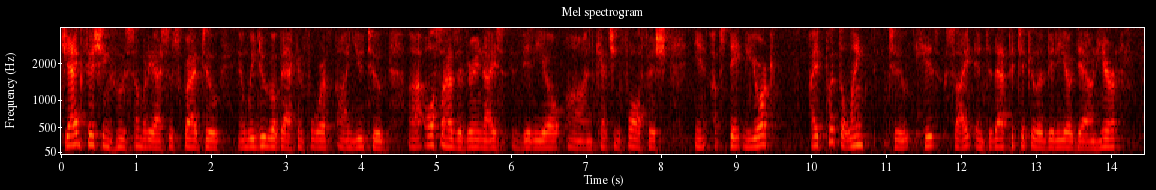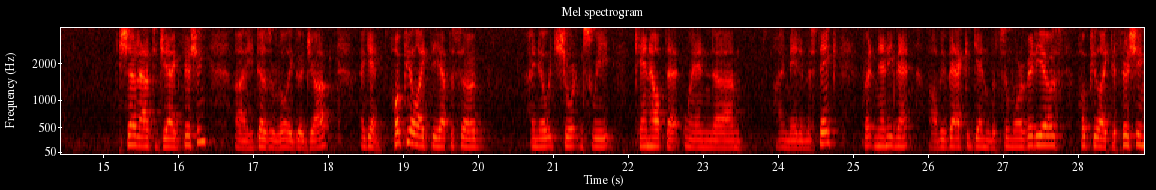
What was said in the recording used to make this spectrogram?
Jag Fishing, who's somebody I subscribe to, and we do go back and forth on YouTube, uh, also has a very nice video on catching fall fish in upstate New York. I put the link to his site and to that particular video down here. Shout out to Jag Fishing. Uh, he does a really good job. Again, hope you like the episode. I know it's short and sweet. Can't help that when um, I made a mistake. But in any event, I'll be back again with some more videos. Hope you like the fishing.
